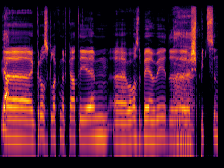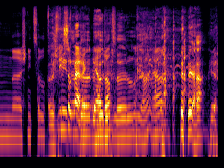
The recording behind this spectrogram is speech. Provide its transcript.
ja, eh Gross Glockner KTM, eh, wat was de BMW? De Spitzen eh, Schnitzel. Schnitzelberg. De, de, Ja, dat. Ja. Ja, ja.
